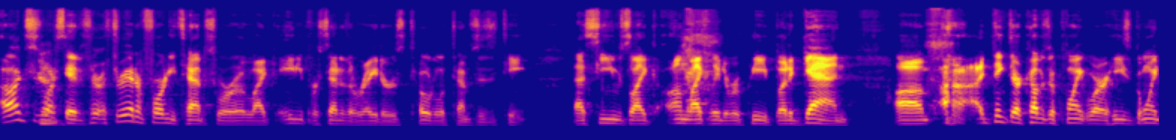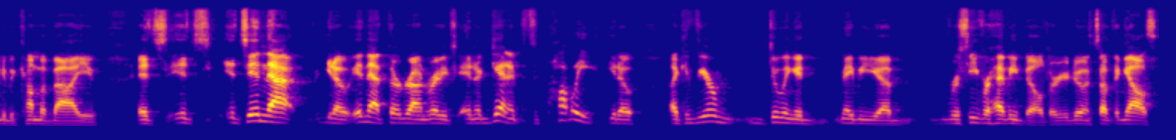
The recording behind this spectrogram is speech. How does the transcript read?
I just yeah. want to say 340 attempts were like 80% of the Raiders' total attempts as a team. That seems like unlikely to repeat. But again, um, I think there comes a point where he's going to become a value. It's it's it's in that you know in that third round range. And again, it's probably you know like if you're doing a maybe a receiver heavy build or you're doing something else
